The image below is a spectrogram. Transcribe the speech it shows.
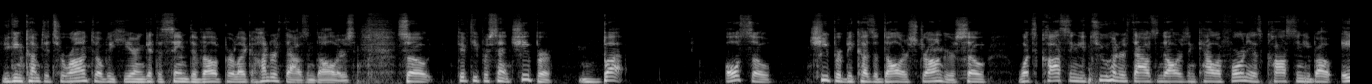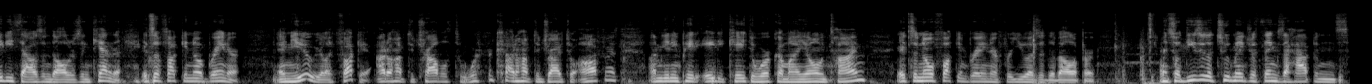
you can come to Toronto over here and get the same developer like $100,000. So 50% cheaper, but also cheaper because the dollar stronger. So what's costing you $200,000 in California is costing you about $80,000 in Canada. It's a fucking no brainer. And you, you're like, fuck it. I don't have to travel to work. I don't have to drive to office. I'm getting paid 80K to work on my own time. It's a no fucking brainer for you as a developer. And so these are the two major things that happens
